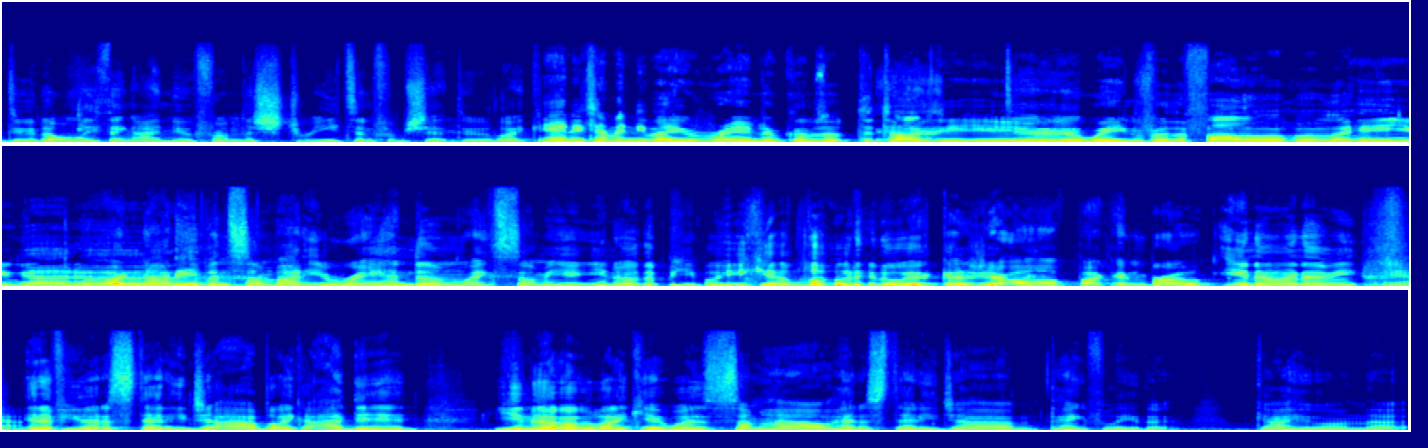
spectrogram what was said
Dude, the only thing I knew from the streets and from shit, dude, like, Yeah, anytime anybody random comes up to talk to you, you- you're, you're waiting for the follow up of like, hey, you got uh, or not even somebody random, like some of you, you know, the people you get loaded with because you're all fucking broke, you know what I mean? Yeah. And if you had a steady job like I did, you know, like it was somehow had a steady job. Thankfully, the guy who owned the,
